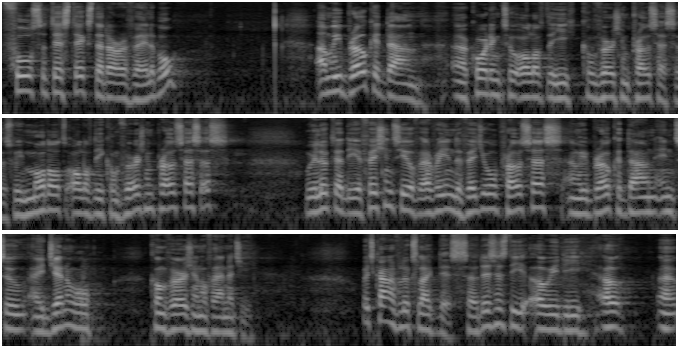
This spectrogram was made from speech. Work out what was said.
full statistics that are available. And we broke it down according to all of the conversion processes. We modeled all of the conversion processes. We looked at the efficiency of every individual process, and we broke it down into a general conversion of energy which kind of looks like this. So this is the OED, oh, uh,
